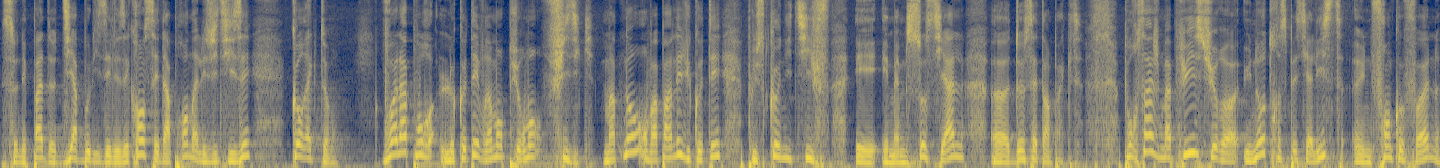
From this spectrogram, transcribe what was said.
ce n'est pas de diaboliser les écrans, c'est d'apprendre à les utiliser correctement. Voilà pour le côté vraiment purement physique. Maintenant, on va parler du côté plus cognitif et, même social euh, de cet impact. Pour ça, je m'appuie sur euh, une autre spécialiste, une francophone,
